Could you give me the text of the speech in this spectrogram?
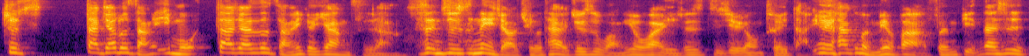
就是。大家都长一模，大家都长一个样子啊，甚至是内角球，他也就是往右外，也就是直接用推打，因为他根本没有办法分辨。但是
